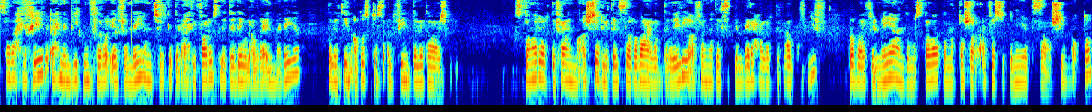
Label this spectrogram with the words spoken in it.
صباح الخير. أهلا بيكم في الرؤية الفنية من شركة الأهلي فارس لتداول الأوراق المالية 30 أغسطس 2023 استمر ارتفاع المؤشر للجلسة الرابعة على التوالي وقفلنا جلسة امبارح على ارتفاع طفيف ربع في المية عند مستوى 18629 نقطة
